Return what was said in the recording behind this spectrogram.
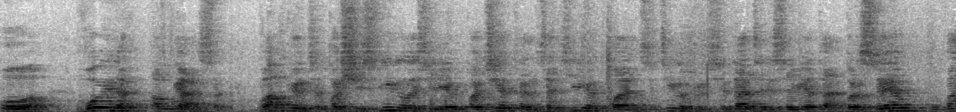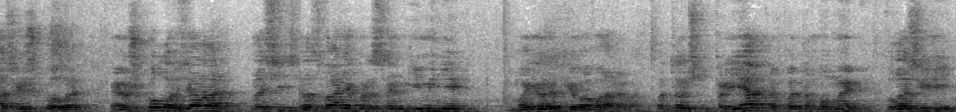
о воинах-афганцах. Вам, кажется, посчастливилось или по чьей-то инициативе, по инициативе председателя Совета БРСМ вашей школы, э, школа взяла носить название БРСМ имени майора Пивоварова. Это очень приятно, поэтому мы вложили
